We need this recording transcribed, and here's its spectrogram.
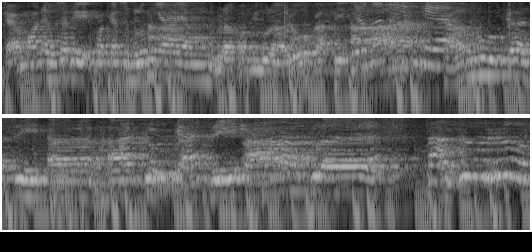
Kayak omongannya Husa di podcast sebelumnya yang beberapa minggu lalu. Kamu kasih Yang mana A, yang dia? Kamu kasih A, aku kasih A plus. Pak Guru,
